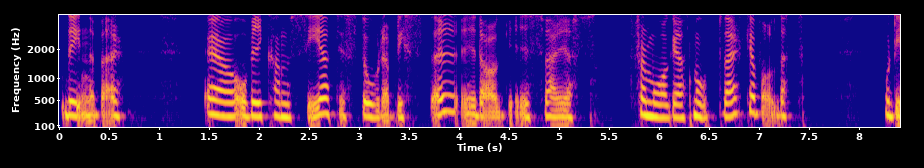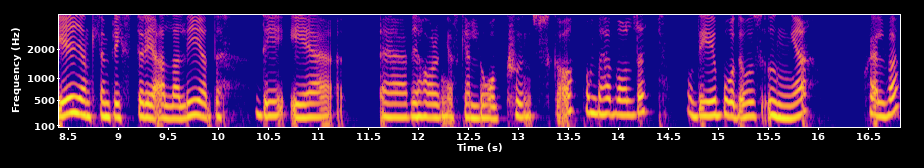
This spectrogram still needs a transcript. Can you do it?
det innebär. Eh, och vi kan se att det är stora brister idag i Sveriges förmåga att motverka våldet. Och det är egentligen brister i alla led. Det är, eh, vi har en ganska låg kunskap om det här våldet och det är både hos unga själva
